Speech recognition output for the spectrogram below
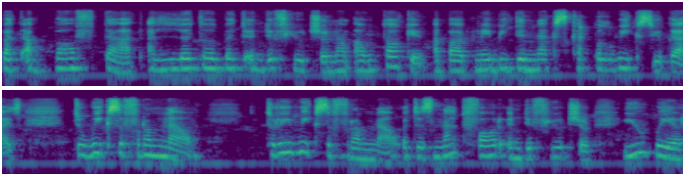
but above that, a little bit in the future. Now I'm talking about maybe the next couple weeks, you guys, two weeks from now three weeks from now, it is not far in the future, you wear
